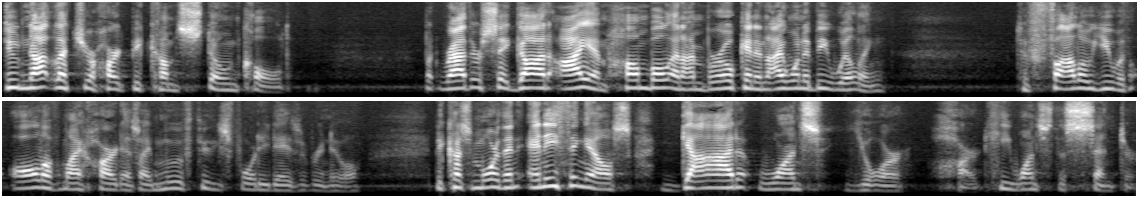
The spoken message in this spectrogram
Do not let your heart become stone cold but rather say, God, I am humble and I'm broken and I want to be willing to follow you with all of my heart as I move through these 40 days of renewal. Because more than anything else, God wants your heart. He wants the center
